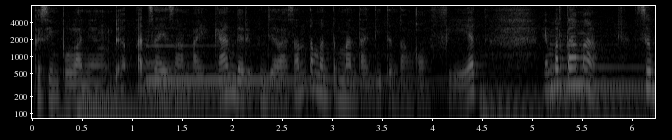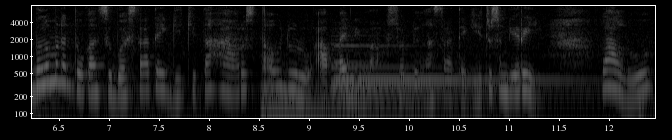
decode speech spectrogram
kesimpulan yang dapat saya sampaikan dari penjelasan teman-teman tadi tentang COVID Yang pertama, sebelum menentukan sebuah strategi kita harus tahu dulu apa yang dimaksud dengan strategi itu sendiri Lalu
